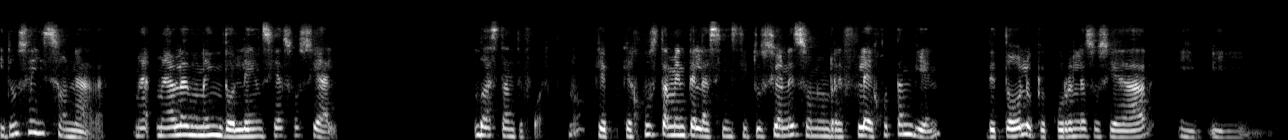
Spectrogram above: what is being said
y no se hizo nada. Me, habla de una indolencia social bastante fuerte, ¿no? Que, que, justamente las instituciones son un reflejo también de todo lo que ocurre en la sociedad y, y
